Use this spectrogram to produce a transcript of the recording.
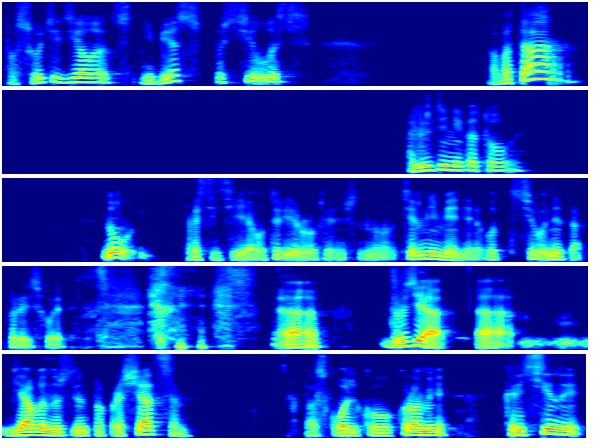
по сути дела, с небес спустилась аватар. А люди не готовы. Ну, Простите, я утрирую, конечно, но тем не менее, вот сегодня так происходит. А, друзья, а, я вынужден попрощаться, поскольку кроме Кристины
